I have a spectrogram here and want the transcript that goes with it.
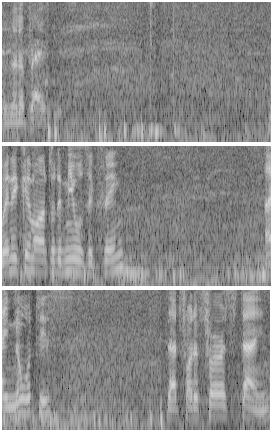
Those are the prices. When it came on to the music thing, I noticed that for the first time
